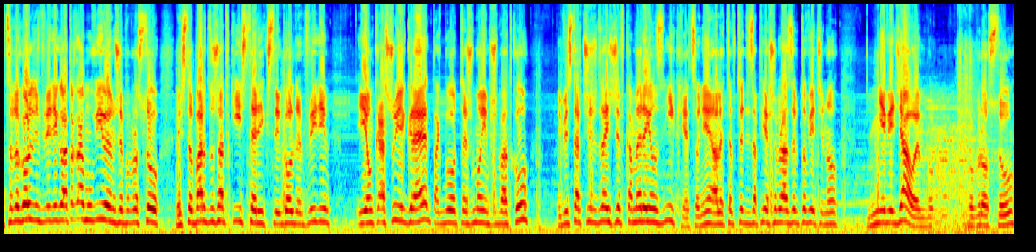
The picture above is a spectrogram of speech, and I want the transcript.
A co do Golden Freddy'ego, a to chyba mówiłem, że po prostu jest to bardzo rzadki easter egg z tym Golden Freedom i on crashuje grę, tak było też w moim przypadku i wystarczy, że zajść, że w kamerę on zniknie, co nie? Ale to wtedy za pierwszym razem to wiecie, no nie wiedziałem po, po prostu,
